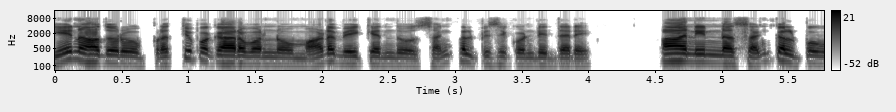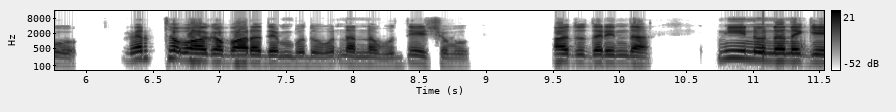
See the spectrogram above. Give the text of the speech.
ಏನಾದರೂ ಪ್ರತ್ಯುಪಕಾರವನ್ನು ಮಾಡಬೇಕೆಂದು ಸಂಕಲ್ಪಿಸಿಕೊಂಡಿದ್ದರೆ, ಆ ನಿನ್ನ ಸಂಕಲ್ಪವು ವ್ಯರ್ಥವಾಗಬಾರದೆಂಬುದು ನನ್ನ ಉದ್ದೇಶವು. ಆದುದರಿಂದ ನೀನು ನನಗೆ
